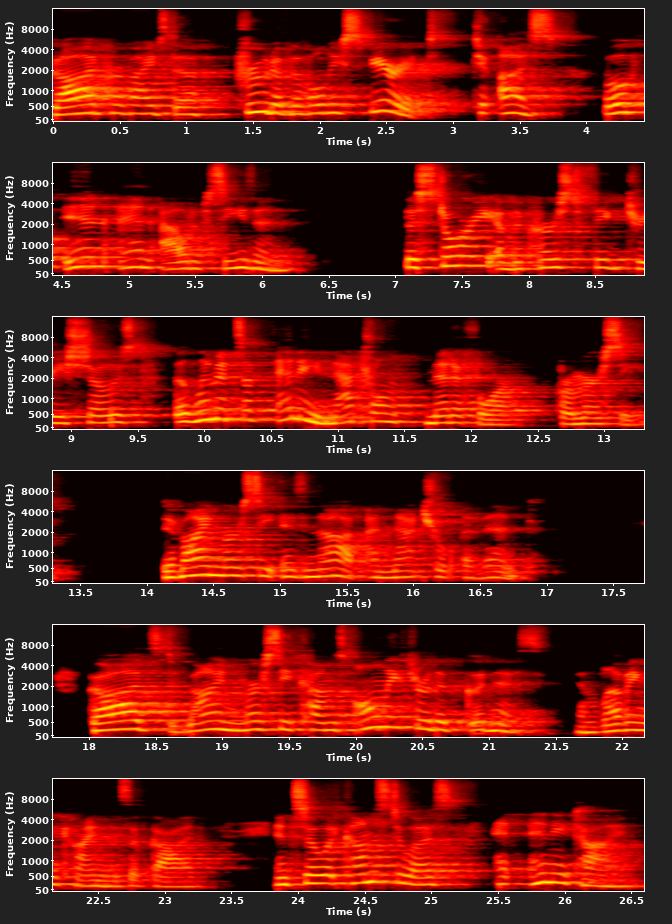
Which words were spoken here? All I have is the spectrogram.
God provides the fruit of the Holy Spirit to us, both in and out of season. The story of the cursed fig tree shows the limits of any natural metaphor for mercy. Divine mercy is not a natural event. God's divine mercy comes only through the goodness and loving kindness of God, and so it comes to us at any time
